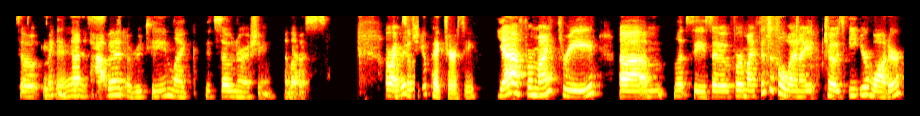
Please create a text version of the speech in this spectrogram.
So it making is. that a habit, a routine, like it's so nourishing. I love yes. it. All right. What so you pick, Kjersti? Yeah, for my three, um, let's see. So for my physical one, I chose eat your water.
